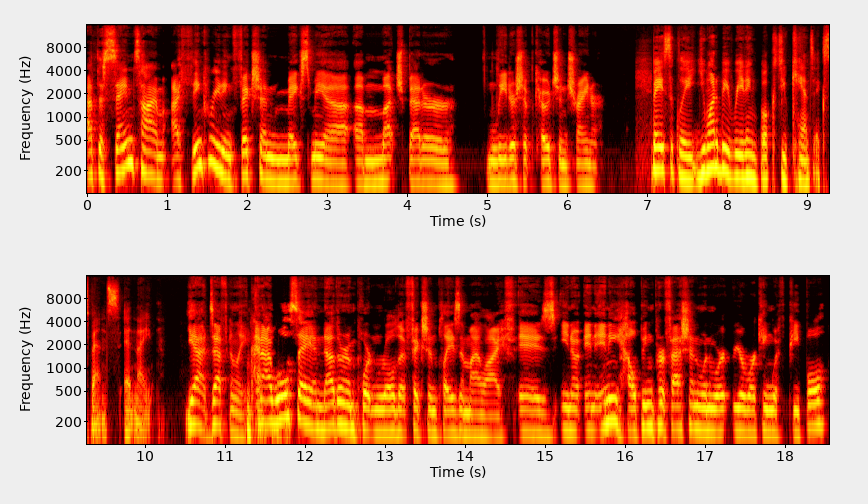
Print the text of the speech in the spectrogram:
at the same time, I think reading fiction makes me a, a much better leadership coach and trainer. Basically, you want to be reading books you can't expense at night. Yeah, definitely. Okay. And I will say another important role that fiction plays in my life is, you know, in any helping profession when you're working with people,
